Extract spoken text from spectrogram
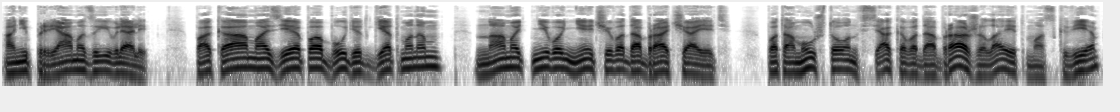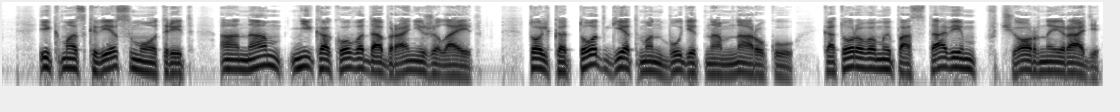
Они прямо заявляли: "Пока Мазепа будет гетманом, нам от него нечего добра чаять, потому что он всякого добра желает Москве и к Москве смотрит, а нам никакого добра не желает. Только тот гетман будет нам на руку, которого мы поставим в черной раде.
